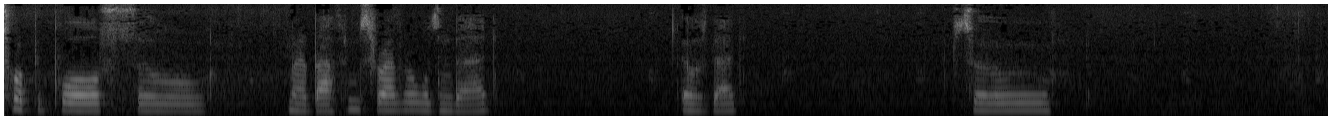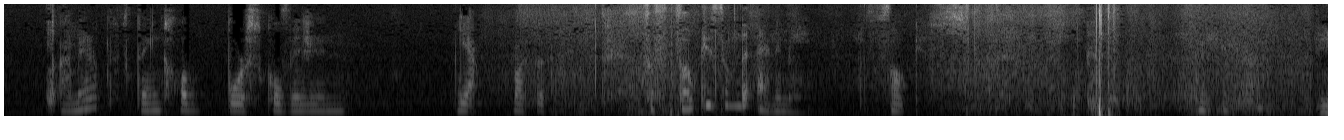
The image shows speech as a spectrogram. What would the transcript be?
told people, so my bathroom survival wasn't bad. It was bad. So I made up this thing called Borskel Vision. Yeah, like this. So focus on the enemy. Focus.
